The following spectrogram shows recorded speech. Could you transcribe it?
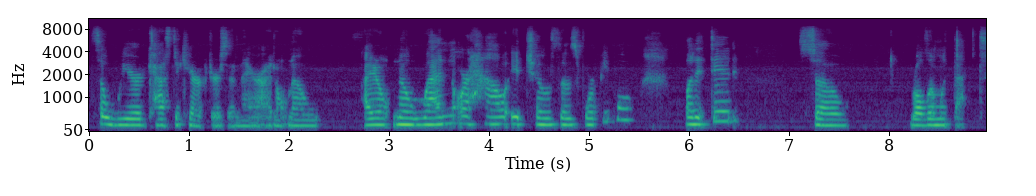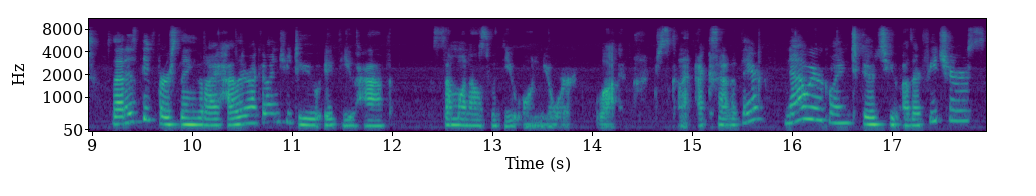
It's a weird cast of characters in there. I don't know I don't know when or how it chose those four people, but it did. So rolling with that. That is the first thing that I highly recommend you do if you have someone else with you on your live. I'm just going to X out of there. Now we're going to go to other features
